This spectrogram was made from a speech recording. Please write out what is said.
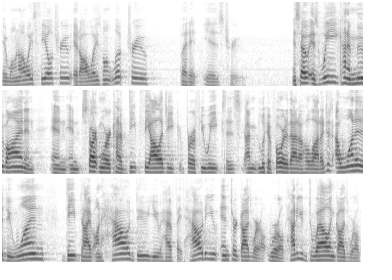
It won't always feel true, it always won't look true, but it is true. And so, as we kind of move on and, and, and start more kind of deep theology for a few weeks, I'm looking forward to that a whole lot. I just I wanted to do one deep dive on how do you have faith? How do you enter God's world? How do you dwell in God's world?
